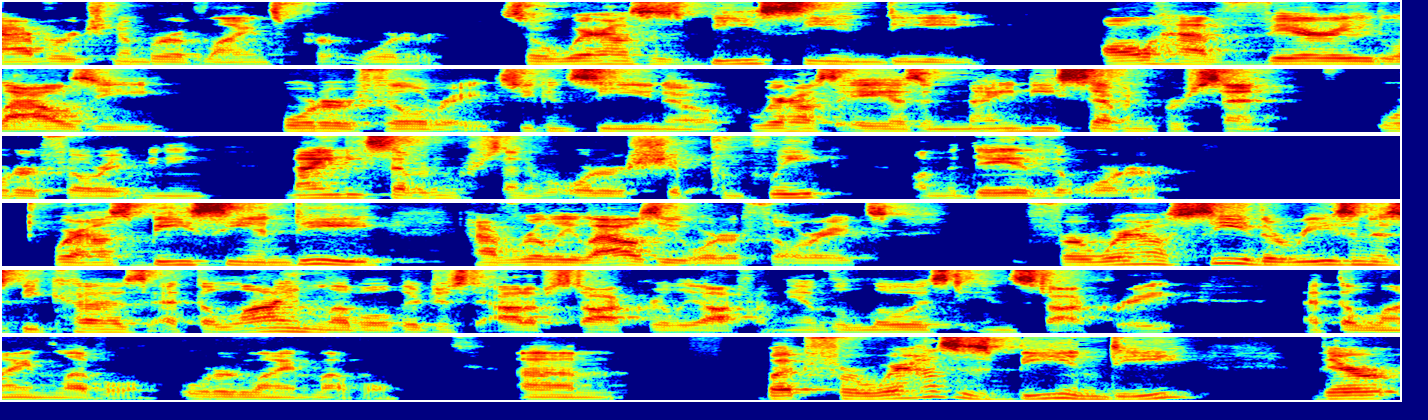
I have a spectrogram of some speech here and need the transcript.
average number of lines per order. So warehouses B, C, and D all have very lousy order fill rates. You can see, you know, warehouse A has a 97% order fill rate, meaning 97% of orders ship complete on the day of the order. Warehouse B, C, and D have really lousy order fill rates For warehouse C, the reason is because at the line level, they're just out of stock really often. They have the lowest in stock rate at the line level, order line level. Um, but for warehouses B and D, their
